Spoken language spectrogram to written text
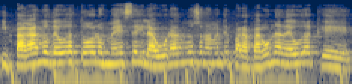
y pagando deudas todos los meses y laburando solamente para pagar una deuda que,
